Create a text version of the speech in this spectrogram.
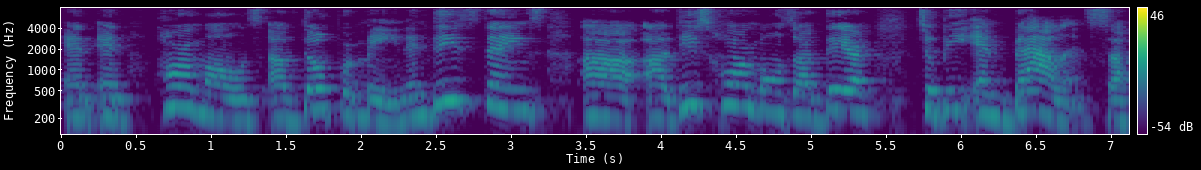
and, and hormones of dopamine. And these things, uh, uh, these hormones are there to be in balance uh,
